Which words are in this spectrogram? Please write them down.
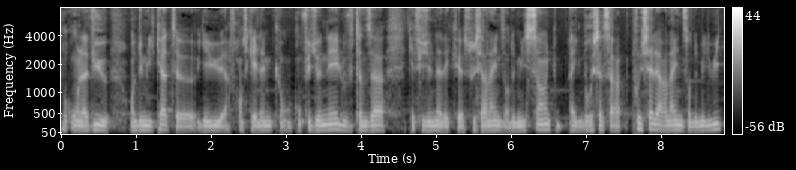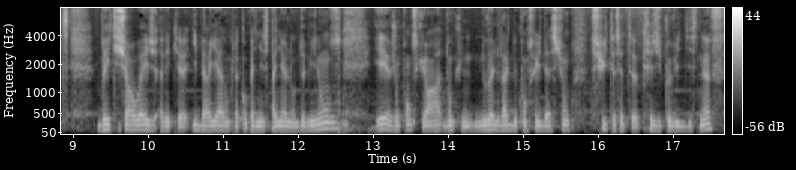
Donc on l'a vu euh, en 2004, euh, il y a eu Air France KLM qui ont, fusionné, Lufthansa qui a fusionné avec euh, Airlines en 2005, avec Bruxelles, Airlines en 2008, British Airways avec Iberia, donc la compagnie espagnole en 2011. Et je pense qu'il y aura donc une nouvelle vague de consolidation suite à cette crise du Covid-19.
